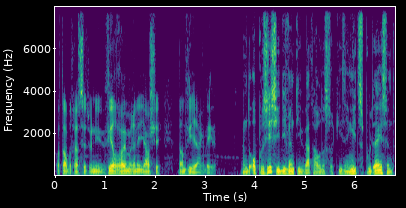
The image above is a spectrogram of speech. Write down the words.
wat dat betreft zitten we nu veel ruimer in het jasje dan vier jaar geleden. En de oppositie die vindt die wethoudersverkiezing niet spoedeisend.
